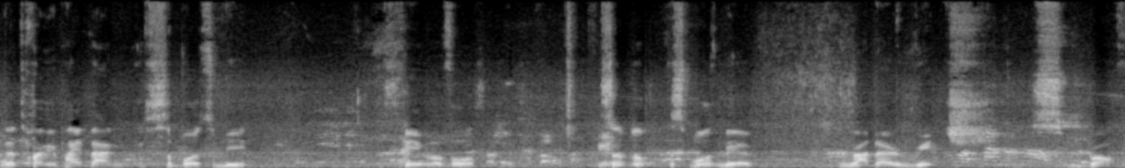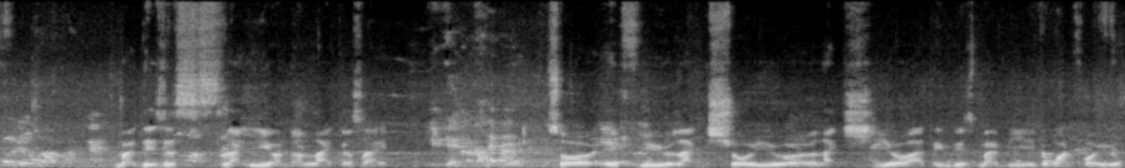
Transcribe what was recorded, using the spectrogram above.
the Tori Paitan is supposed to be flavorful. It's supposed to be a rather rich broth. But this is slightly on the lighter side. So if you like shoyu or like shio, I think this might be the one for you.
